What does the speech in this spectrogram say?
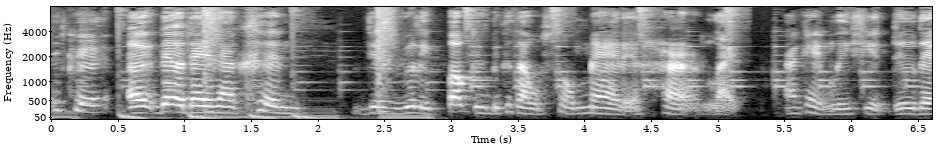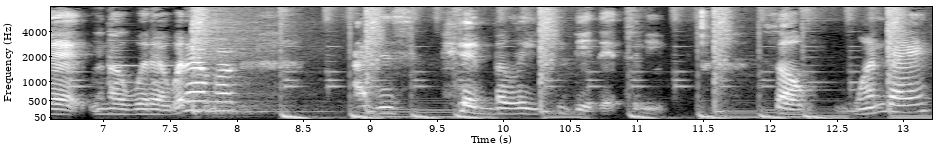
Okay. Uh, there were days I couldn't just really focus because I was so mad at her. Like, I can't believe she'd do that, you know, whatever, whatever. I just couldn't believe she did that to me. So one day,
